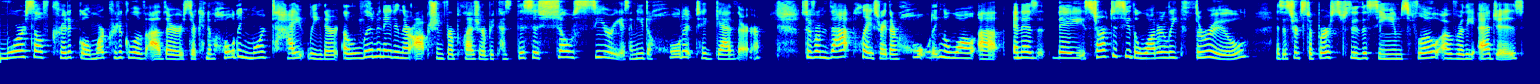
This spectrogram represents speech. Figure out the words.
more self critical, more critical of others. They're kind of holding more tightly. They're eliminating their option for pleasure because this is so serious. I need to hold it together. So, from that place, right, they're holding the wall up. And as they start to see the water leak through, as it starts to burst through the seams, flow over the edges,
